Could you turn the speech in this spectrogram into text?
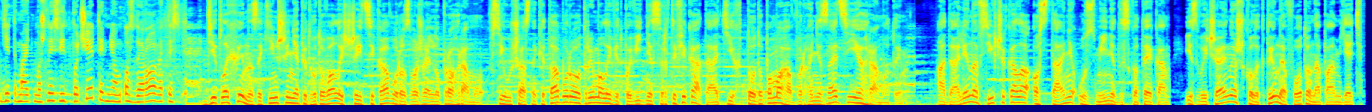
Діти мають можливість відпочити в ньому, оздоровитись. Дітлахи на закінчення підготували ще й цікаву розважальну програму. Всі учасники табору отримали відповідні сертифікати, а ті, хто допомагав в організації, грамоти. А далі на всіх чекала остання у зміні дискотека. І, звичайно ж, колективне фото на пам'ять.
